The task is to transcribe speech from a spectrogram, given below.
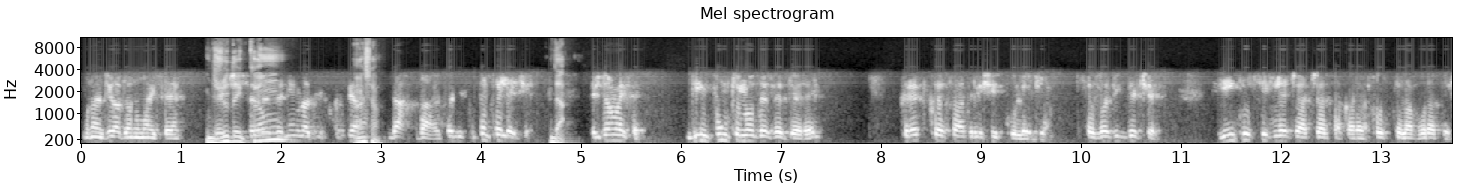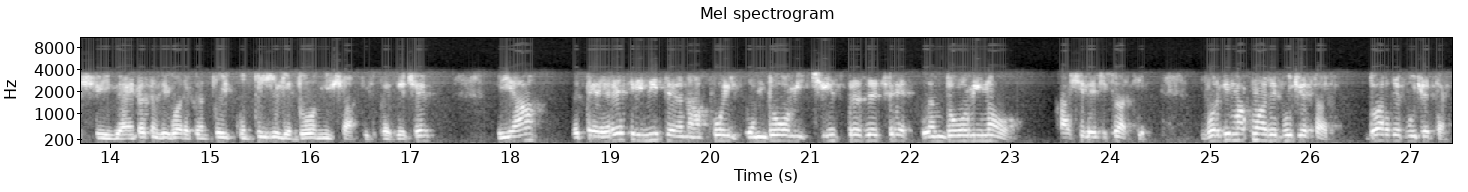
Bună ziua, domnul Moise. Judecăm- Deci, să revenim la discuția... Așa. Da, da, să discutăm pe lege. Da. Deci, domnul Moise, din punctul meu de vedere, cred că s-a greșit cu legea. Să vă zic de ce. Inclusiv legea aceasta care a fost elaborată și a intrat în vigoare că întâi, cu 1 iulie 2017, ea te retrimite înapoi în 2015, în 2009, ca și legislație. Vorbim acum de bugetari, doar de bugetari.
